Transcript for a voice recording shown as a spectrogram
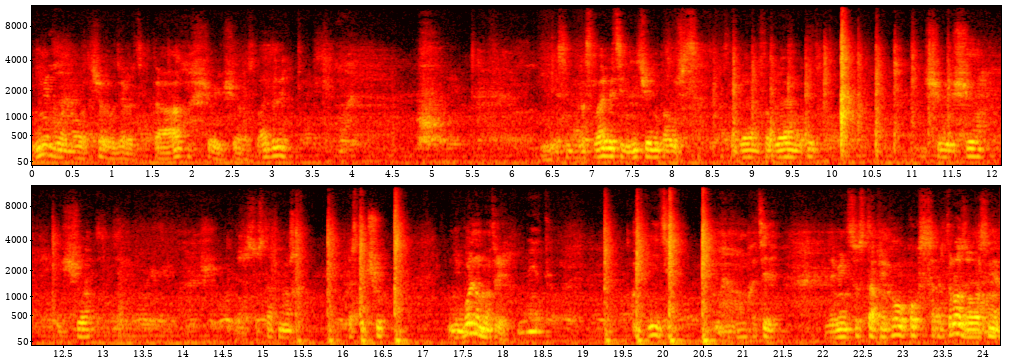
Ну не больно, вот, еще вы держите. Так, еще, еще расслабили. Не расслабите, ничего не получится. Расслабляем, расслабляем, вот тут. Еще, еще, еще. Даже сустав немножко простучу. Не больно внутри? Нет. Вот Видите, вам хотели заменить сустав. Никакого кокс артроза у вас нет.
